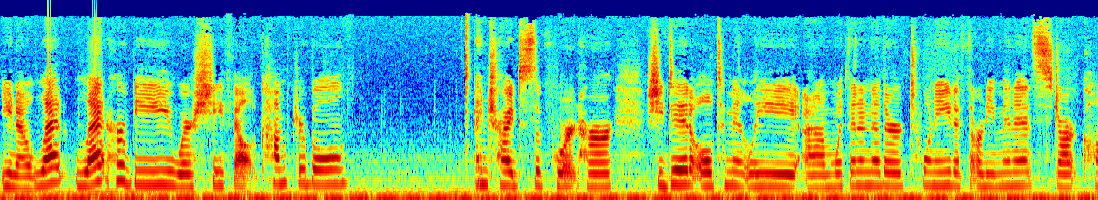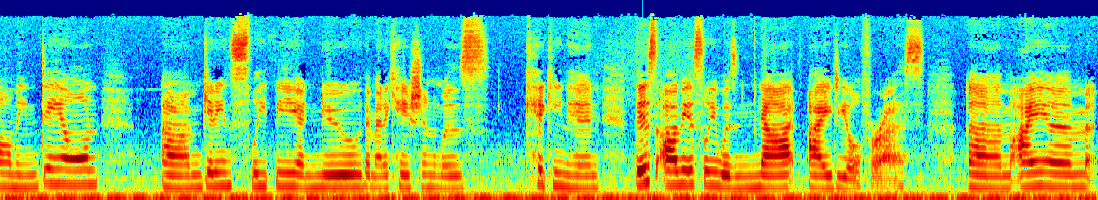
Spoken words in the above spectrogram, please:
you know let let her be where she felt comfortable and tried to support her. She did ultimately, um, within another 20 to 30 minutes, start calming down um, getting sleepy. I knew the medication was kicking in. This obviously was not ideal for us. Um, I am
